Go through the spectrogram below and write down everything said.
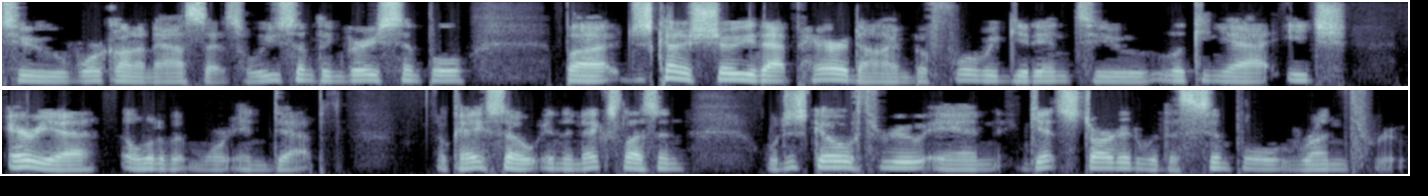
to work on an asset. So we'll use something very simple, but just kind of show you that paradigm before we get into looking at each area a little bit more in depth. Okay, so in the next lesson, we'll just go through and get started with a simple run through.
